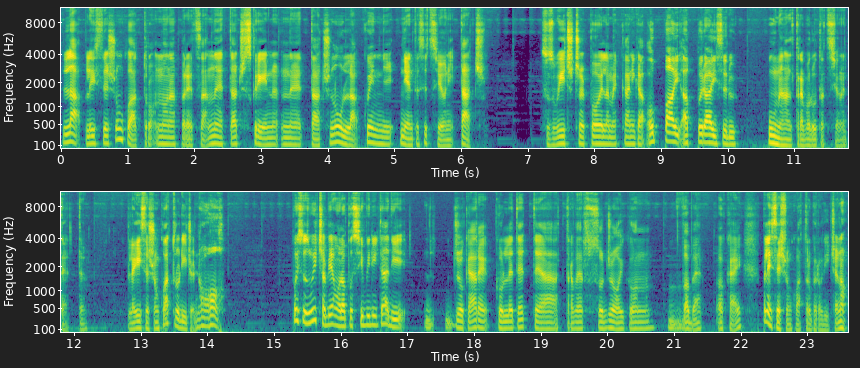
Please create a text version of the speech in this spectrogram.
la PlayStation 4 non apprezza né touchscreen né touch nulla, quindi niente sezioni touch. Su Switch c'è poi la meccanica Oppai Appraiseru, un'altra valutazione tette. PlayStation 4 dice no! Poi su Switch abbiamo la possibilità di giocare con le tette attraverso Joy-Con. Vabbè, ok. PlayStation 4 però dice no.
